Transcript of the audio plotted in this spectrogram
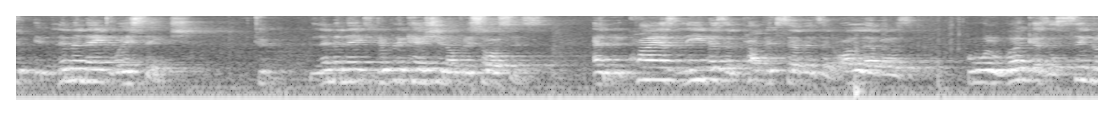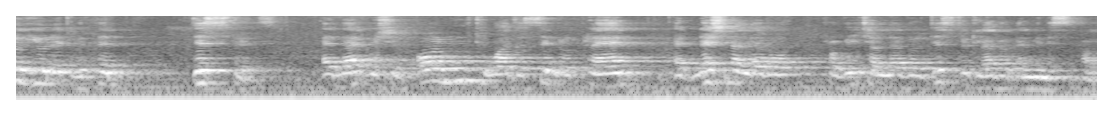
to eliminate wastage, to eliminate duplication of resources, and requires leaders and public servants at all levels who will work as a single unit within districts, and that we should all move towards a single plan at national level, provincial level, district level, and municipal.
